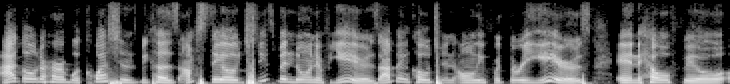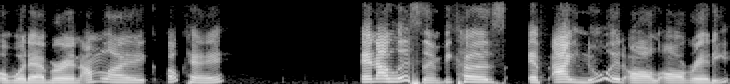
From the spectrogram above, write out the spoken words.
I go to her with questions because I'm still, she's been doing it for years. I've been coaching only for three years in health field or whatever. And I'm like, okay. And I listen because if I knew it all already,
